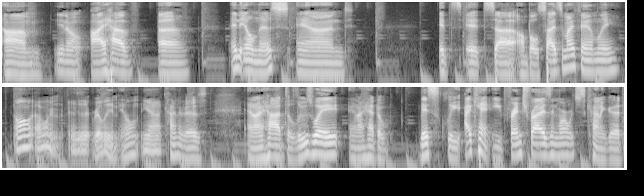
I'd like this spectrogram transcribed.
Um, you know, I have uh, an illness, and it's it's uh, on both sides of my family. Oh, I wouldn't, is it really an illness? Yeah, it kind of is. And I had to lose weight, and I had to basically I can't eat French fries anymore, which is kind of good.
